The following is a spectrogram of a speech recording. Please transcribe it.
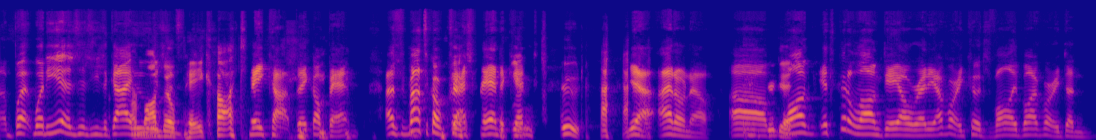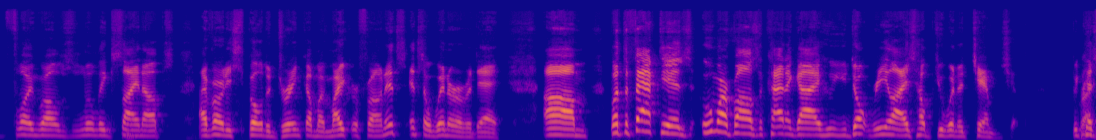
uh, but what he is is he's a guy who Armando Bacot. Bacot. They call Ban. I was about to call Crash Bandicoot. Dude. yeah, I don't know. Um, long. It's been a long day already. I've already coached volleyball. I've already done Flowing Wells Little League signups. I've already spilled a drink on my microphone. It's it's a winner of a day. Um, but the fact is, Oumar Ballo is the kind of guy who you don't realize helped you win a championship because right.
